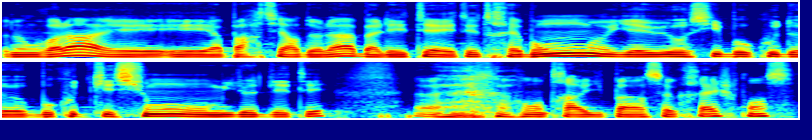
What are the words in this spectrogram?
Donc voilà, et, et, à partir de là, bah, l'été a été très bon. Il y a eu aussi beaucoup de, beaucoup de questions au milieu de l'été. on travaille pas un secret, je pense.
